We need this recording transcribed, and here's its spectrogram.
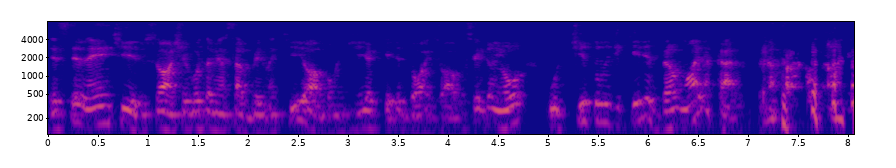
Excelente, só chegou também a Sabrina aqui, ó. Bom dia, queridões. Ó, você ganhou o título de queridão. Olha, cara, não é fraco, não, que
